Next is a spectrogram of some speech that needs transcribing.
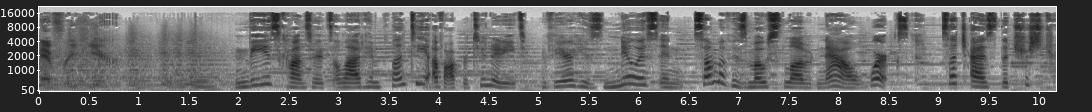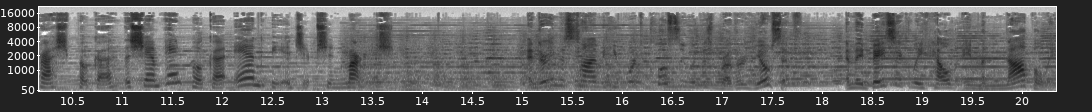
every year. These concerts allowed him plenty of opportunity to premiere his newest and some of his most loved now works, such as the Tritsch Tratsch Polka, the Champagne Polka, and the Egyptian March. And during this time, he worked closely with his brother Joseph, and they basically held a monopoly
